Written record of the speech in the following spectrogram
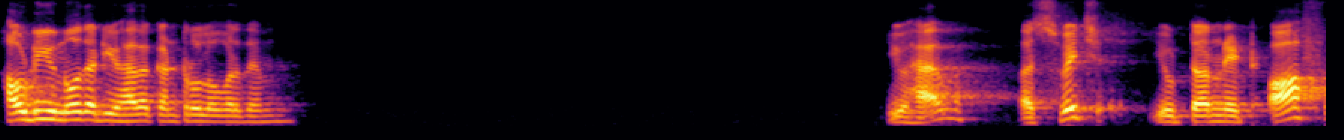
How do you know that you have a control over them? You have a switch, you turn it off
